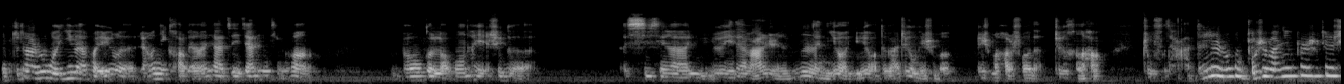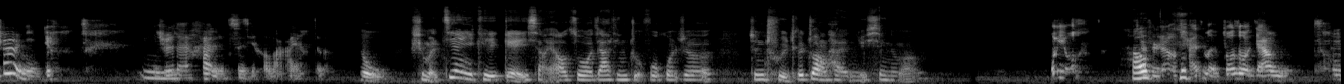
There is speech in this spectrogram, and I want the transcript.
我知道，如果意外怀孕了，然后你考量一下自己家庭情况，包括老公他也是个细心啊、愿意带娃的人，那你要你要对吧？这个没什么没什么好说的，这个很好，祝福他。但是如果不是完全不是这事儿，你就 你是在害了自己和娃呀，对吧？有什么建议可以给想要做家庭主妇或者正处于这个状态的女性的吗？我有，就是让孩子们多做家务，从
